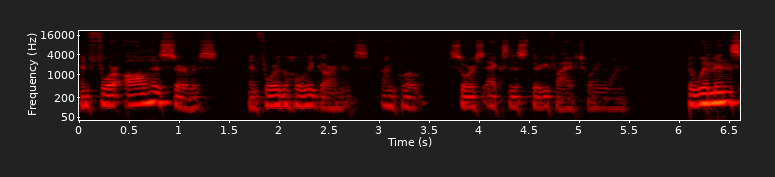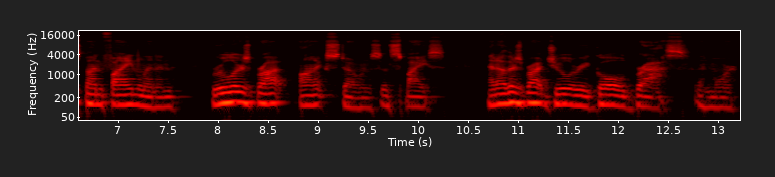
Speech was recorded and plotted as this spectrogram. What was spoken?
and for all his service, and for the holy garments. Unquote. Source Exodus 35 21. The women spun fine linen, rulers brought onyx stones and spice, and others brought jewelry, gold, brass, and more.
